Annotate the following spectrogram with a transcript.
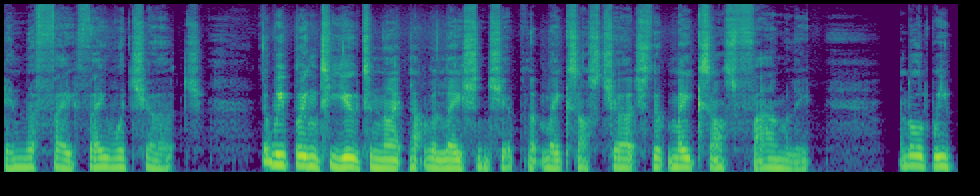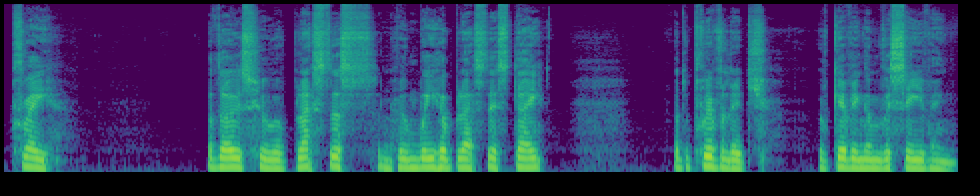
in the faith. They were church. That we bring to you tonight that relationship that makes us church, that makes us family. And Lord, we pray for those who have blessed us and whom we have blessed this day, for the privilege of giving and receiving,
